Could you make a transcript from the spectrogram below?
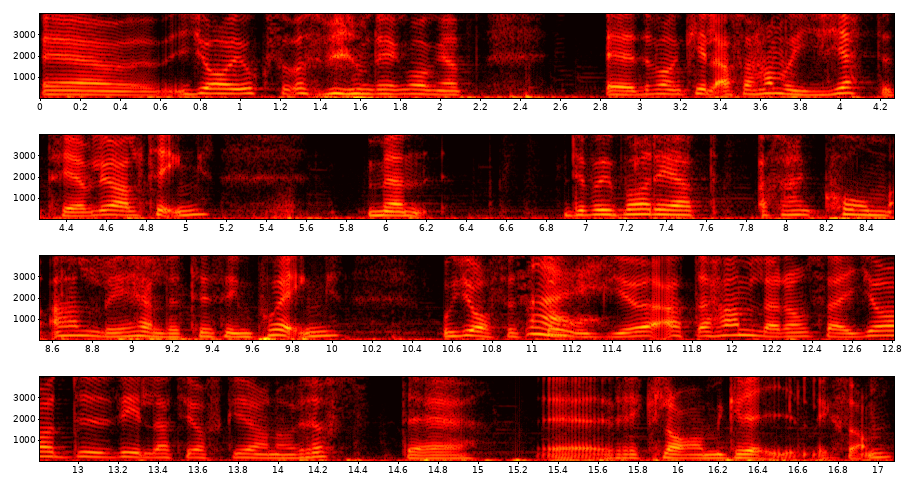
Eh, jag har ju också varit med om det en gång att eh, det var en kille, alltså han var jättetrevlig och allting. Men det var ju bara det att alltså, han kom aldrig heller till sin poäng. Och jag förstod Nej. ju att det handlade om så här, ja du vill att jag ska göra någon röstreklamgrej eh, liksom.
